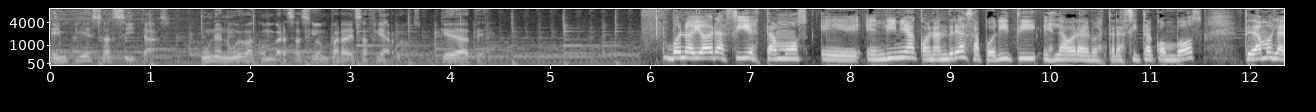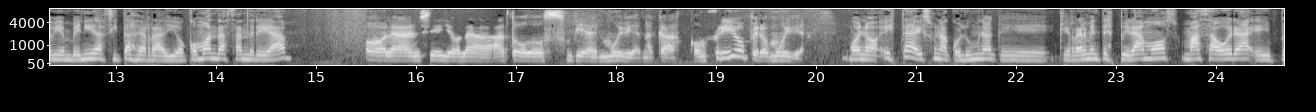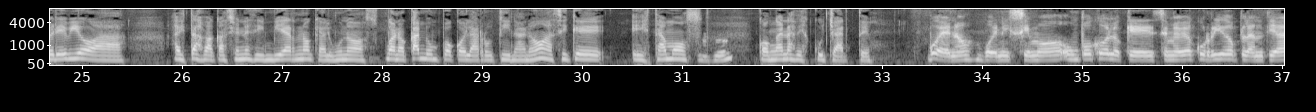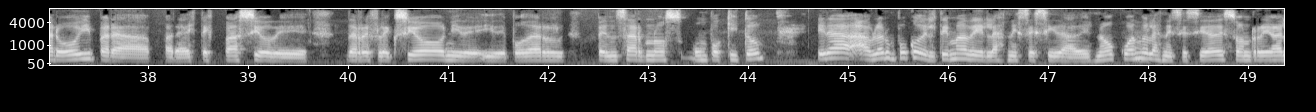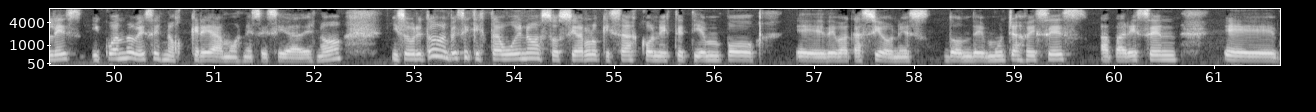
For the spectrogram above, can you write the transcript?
Empieza Citas, una nueva conversación para desafiarnos. Quédate. Bueno, y ahora sí estamos eh, en línea con Andrea Zaporiti, es la hora de nuestra cita con vos. Te damos la bienvenida a Citas de Radio. ¿Cómo andas, Andrea? Hola, Angie, y hola a todos. Bien, muy bien acá, con frío, pero muy bien. Bueno, esta es una columna que, que realmente esperamos, más ahora eh, previo a, a estas vacaciones de invierno, que algunos, bueno, cambia un poco la rutina, ¿no? Así que estamos con ganas de escucharte. Bueno, buenísimo. Un poco lo que se me había ocurrido plantear hoy para, para este espacio de, de reflexión y de, y de poder pensarnos un poquito era hablar un poco del tema de las necesidades, ¿no? Cuándo ah. las necesidades son reales y cuándo a veces nos creamos necesidades, ¿no? Y sobre todo me parece que está bueno asociarlo quizás con este tiempo eh, de vacaciones, donde muchas veces aparecen eh,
